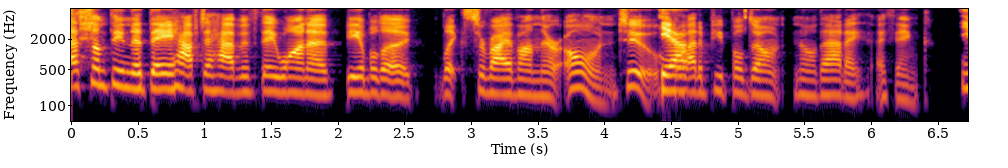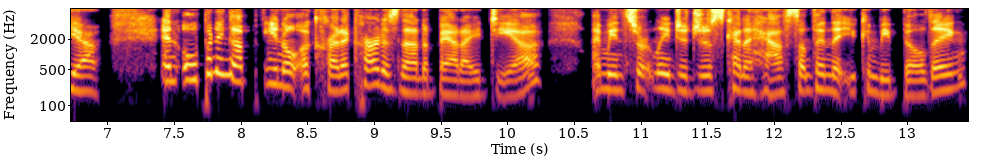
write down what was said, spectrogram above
that's something that they have to have if they want to be able to like survive on their own too. Yeah. A lot of people don't know that, I, I think. Yeah. And opening up, you know, a credit card is not a bad idea. I mean, certainly to just kind of have something that you can be building.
